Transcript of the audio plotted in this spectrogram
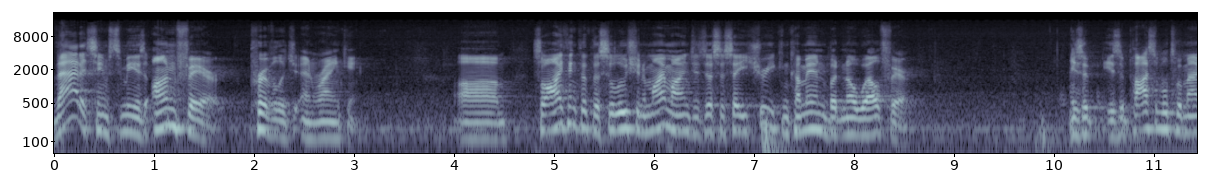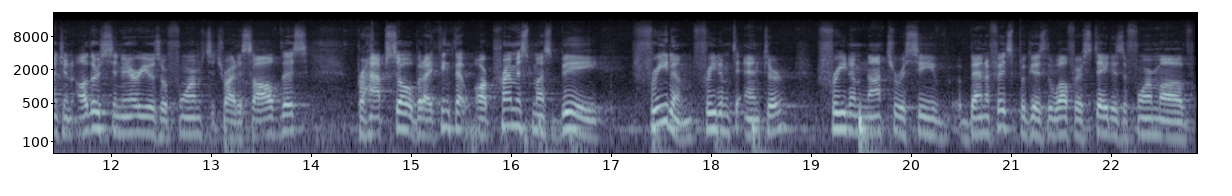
That, it seems to me, is unfair privilege and ranking. Um, so I think that the solution in my mind is just to say, sure, you can come in, but no welfare. Is it, is it possible to imagine other scenarios or forms to try to solve this? Perhaps so, but I think that our premise must be freedom, freedom to enter, freedom not to receive benefits because the welfare state is a form of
